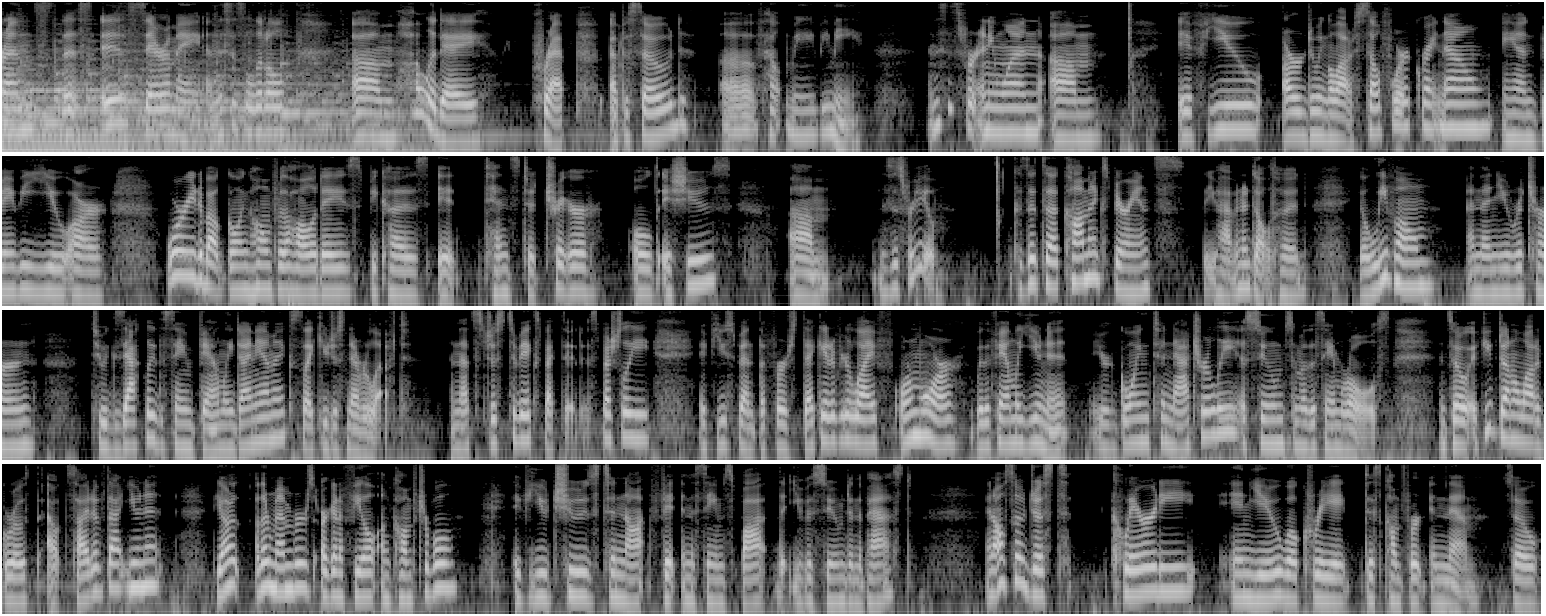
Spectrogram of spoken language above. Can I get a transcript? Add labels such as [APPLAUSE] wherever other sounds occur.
friends. This is Sarah May, and this is a little um, holiday prep episode of Help Me Be Me. And this is for anyone, um, if you are doing a lot of self work right now, and maybe you are worried about going home for the holidays because it tends to trigger old issues, um, this is for you. Because it's a common experience that you have in adulthood. You'll leave home and then you return to exactly the same family dynamics like you just never left. And that's just to be expected, especially if you spent the first decade of your life or more with a family unit, you're going to naturally assume some of the same roles. And so if you've done a lot of growth outside of that unit, the other members are going to feel uncomfortable if you choose to not fit in the same spot that you've assumed in the past. And also just clarity in you will create discomfort in them. So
